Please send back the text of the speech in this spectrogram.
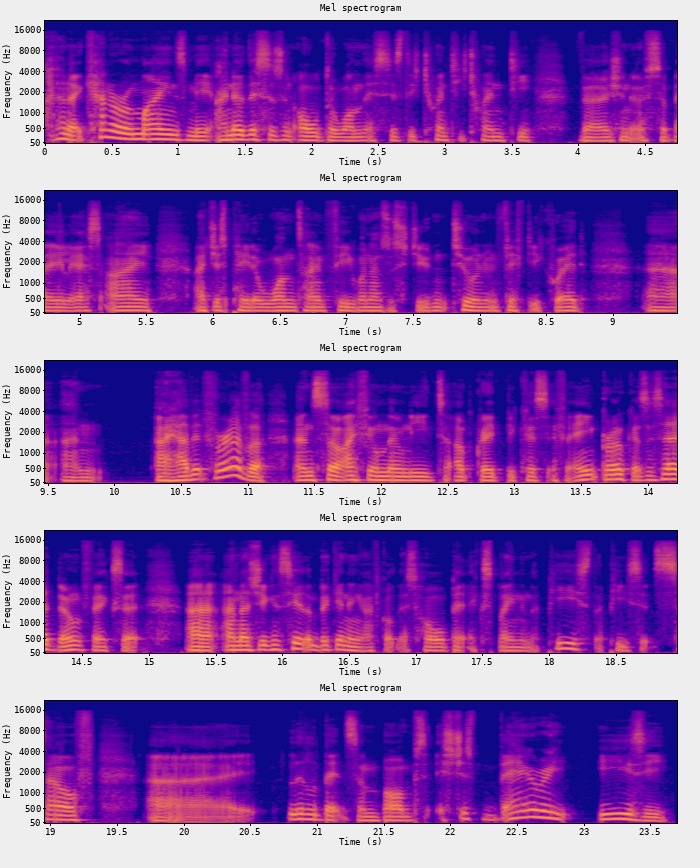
I don't know, it kind of reminds me, I know this is an older one, this is the 2020 version of Sibelius. I, I just paid a one-time fee when I was a student, 250 quid, uh, and I have it forever. And so I feel no need to upgrade because if it ain't broke, as I said, don't fix it. Uh, and as you can see at the beginning, I've got this whole bit explaining the piece, the piece itself, uh, little bits and bobs. It's just very easy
